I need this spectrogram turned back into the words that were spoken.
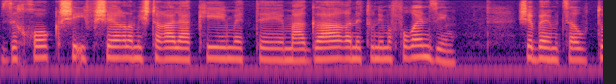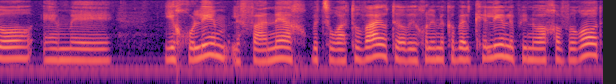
זה חוק שאפשר למשטרה להקים את אה, מאגר הנתונים הפורנזיים, שבאמצעותו הם אה, יכולים לפענח בצורה טובה יותר ויכולים לקבל כלים לפענוח עבירות.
